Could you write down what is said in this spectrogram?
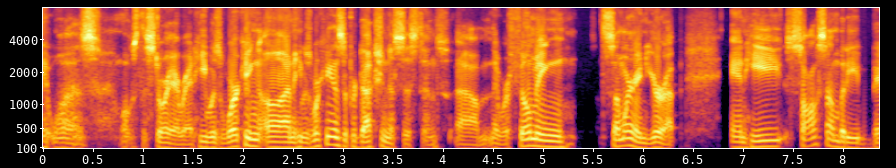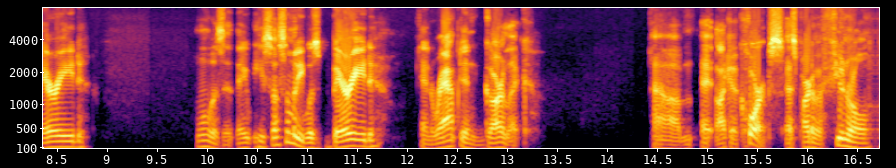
it was what was the story I read? He was working on. He was working as a production assistant. Um, they were filming somewhere in Europe, and he saw somebody buried. What was it? They, he saw somebody was buried and wrapped in garlic, um, like a corpse, as part of a funeral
